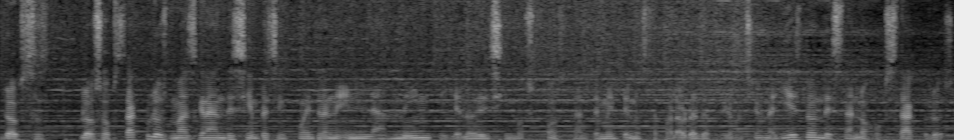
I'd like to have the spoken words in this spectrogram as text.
Los, obstáculos más grandes siempre se encuentran en la mente, ya lo decimos constantemente en nuestras palabras de afirmación. Allí es donde están los obstáculos,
